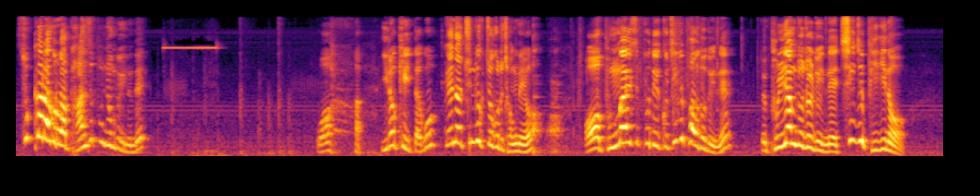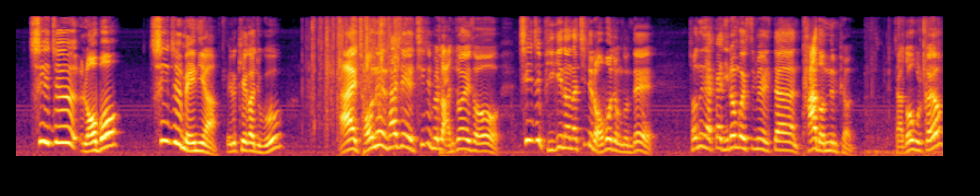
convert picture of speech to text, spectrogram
숟가락으로 한 반 스푼 정도 있는데? 와 이렇게 있다고? 꽤나 충격적으로 적네요. 어 분말 스프도 있고 치즈 파우더도 있네. 분량 조절도 있네. 치즈 beginner 치즈 lover 치즈 매니아 이렇게 해가지고. 아 저는 사실 치즈 별로 안 좋아해서 치즈 beginner나 치즈 lover 정도인데 저는 약간 이런 거 있으면 일단 다 넣는 편 자 넣어볼까요?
